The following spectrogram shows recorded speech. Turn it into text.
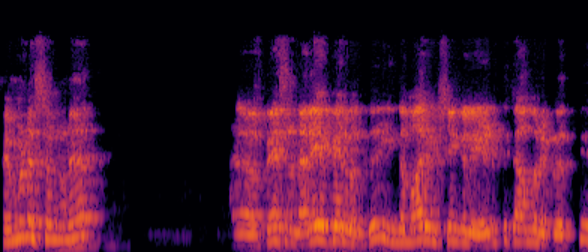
ஃபெமினிசம்னு பேசுற நிறைய பேர் வந்து இந்த மாதிரி விஷயங்களை எடுத்துக்காம இருக்கிறதுக்கு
